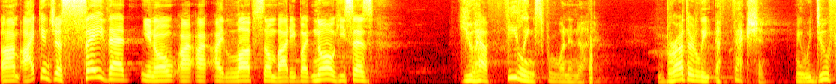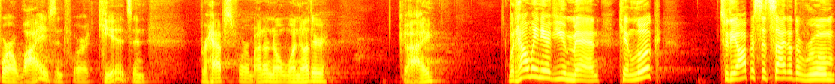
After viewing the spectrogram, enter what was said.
Um, I can just say that, you know, I, I, I love somebody, but no, he says, you have feelings for one another. brotherly affection. I mean, we do for our wives and for our kids and perhaps for, I don't know, one other guy. But how many of you men can look to the opposite side of the room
